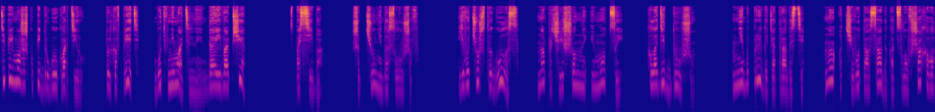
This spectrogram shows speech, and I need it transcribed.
Теперь можешь купить другую квартиру. Только впредь будь внимательнее, да и вообще. Спасибо, шепчу, не дослушав. Его чувствый голос, напрочь лишенный эмоций, холодит душу. Мне бы прыгать от радости, но от чего-то осадок от слов Шахова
